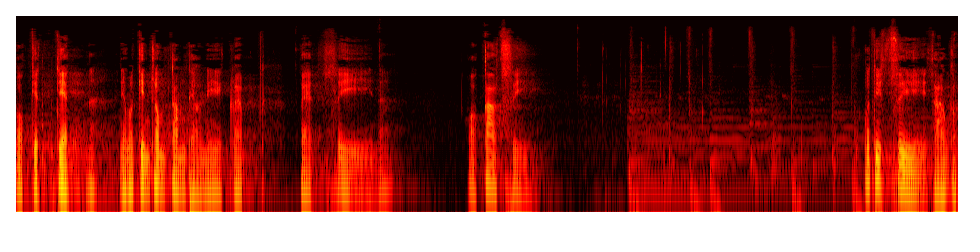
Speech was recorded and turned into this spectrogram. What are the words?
ออกเจ็ดเจ็ดนะอย่ามากินส้มตำแถวนี้ครับ แปดสี่นะออกเก้าสี่วันที่สี่สามกับ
